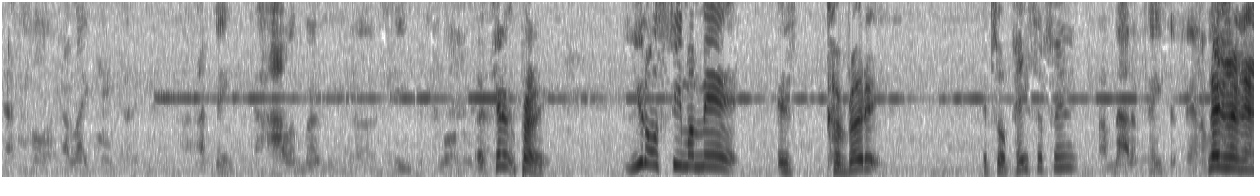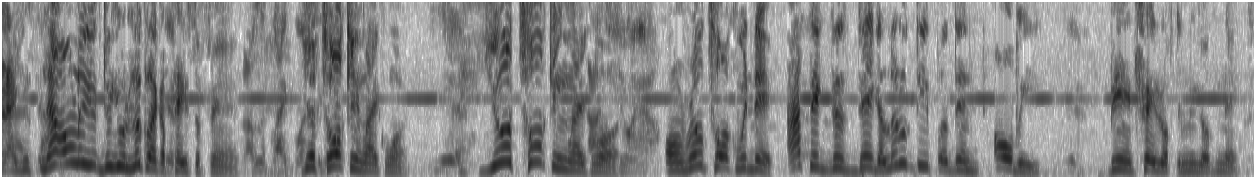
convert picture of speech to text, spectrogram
That's hard. I like Cunningham. I think Halliburton uh, sees the floor. Uh, can I- you don't see my man is converted into a Pacer fan? I'm I'm not a Pacer fan. I'm No, no, no, no, no. You, not only do you look like a Pacer fan, But I look like one. you're too. talking like one. Yeah, You're talking like I one. sure am. On Real Talk with Nick, I think this dig a little deeper than Obi Yeah. being traded off the New York Knicks.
